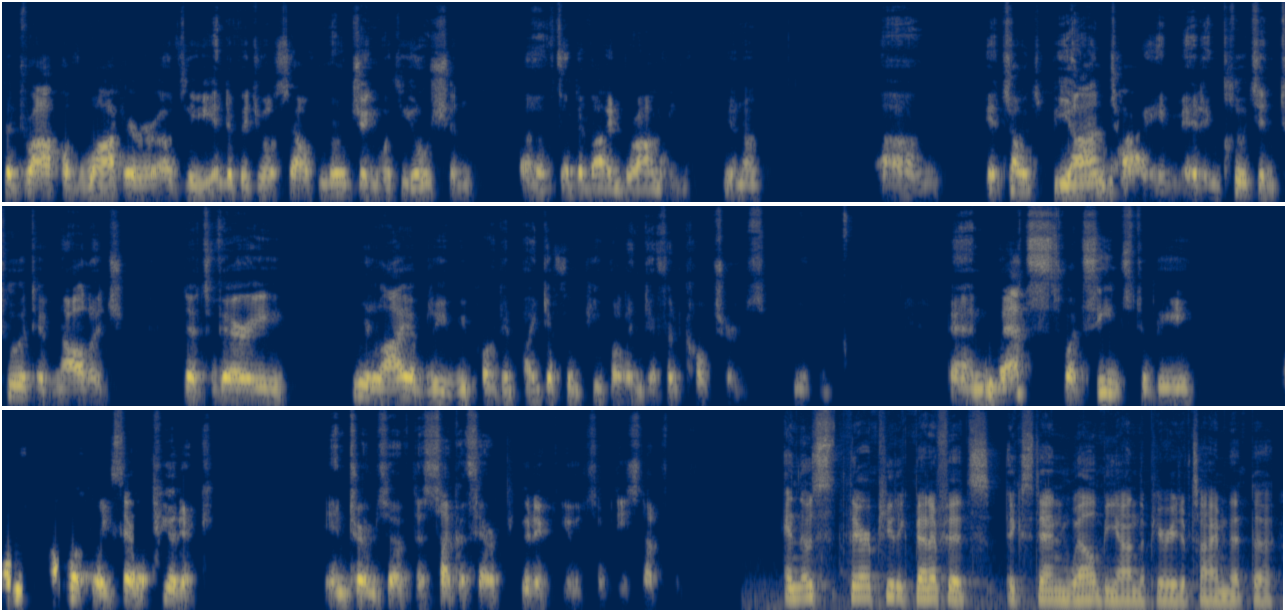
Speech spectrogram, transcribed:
the drop of water of the individual self merging with the ocean of the divine Brahman, you know. Um, it's oh, out beyond time. It includes intuitive knowledge that's very reliably reported by different people in different cultures. And hmm. that's what seems to be powerfully therapeutic in terms of the psychotherapeutic use of these substances. And those therapeutic benefits extend well beyond the period of time that the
